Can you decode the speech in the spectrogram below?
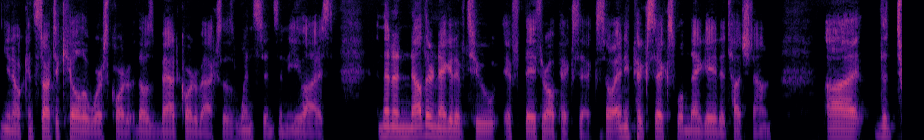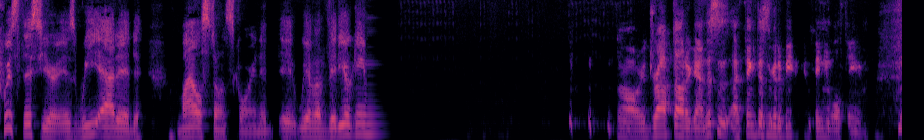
you know can start to kill the worst quarter those bad quarterbacks, those Winston's and Eli's. And then another negative two if they throw a pick six. So any pick six will negate a touchdown. Uh, the twist this year is we added milestone scoring. It, it, we have a video game Oh, he dropped out again. This is. I think this is going to be a continual theme.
